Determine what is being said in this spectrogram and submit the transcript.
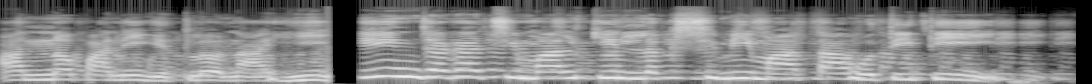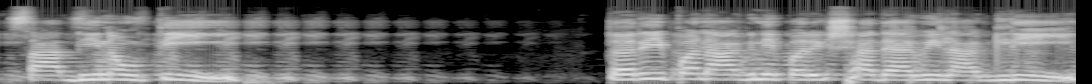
अन्न पाणी घेतलं नाही. तीन जगाची मालकी लक्ष्मी माता होती ती. साधी नव्हती. तरी पण अग्नि परीक्षा द्यावी लागली.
